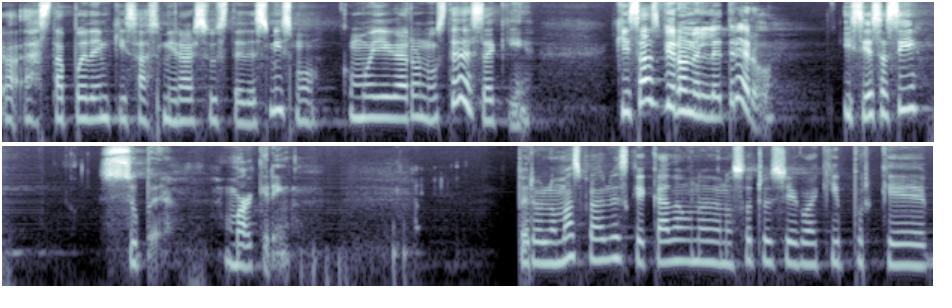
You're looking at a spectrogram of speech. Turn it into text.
hasta pueden quizás mirarse ustedes mismos. ¿Cómo llegaron ustedes aquí? Quizás vieron el letrero. Y si es así, súper, marketing. Pero lo más probable es que cada uno de nosotros llegó aquí porque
